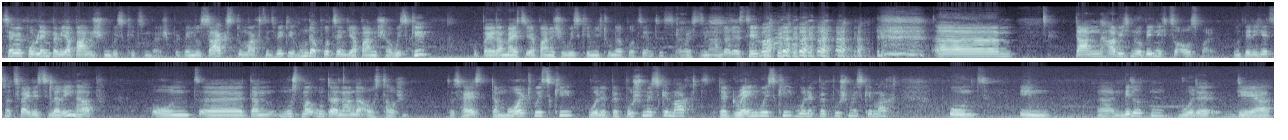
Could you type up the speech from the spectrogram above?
Selbe Problem beim japanischen Whisky zum Beispiel. Wenn du sagst, du machst jetzt wirklich 100% japanischer Whisky, wobei der meiste japanische Whisky nicht 100% ist, aber das ist ein anderes Thema, ähm, dann habe ich nur wenig zur Auswahl. Und wenn ich jetzt nur zwei Destillerien habe, und äh, dann muss man untereinander austauschen. Das heißt, der Malt Whisky wurde bei Bushmills gemacht, der Grain Whisky wurde bei Bushmills gemacht und in äh, Middleton wurde der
